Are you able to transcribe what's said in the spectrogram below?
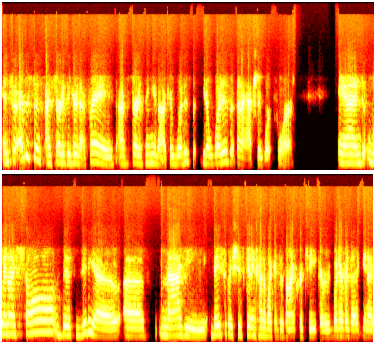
And so ever since I started to hear that phrase, I've started thinking about, okay, what is it, you know, what is it that I actually work for? And when I saw this video of Maggie, basically she's getting kind of like a design critique or whatever the, you know,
